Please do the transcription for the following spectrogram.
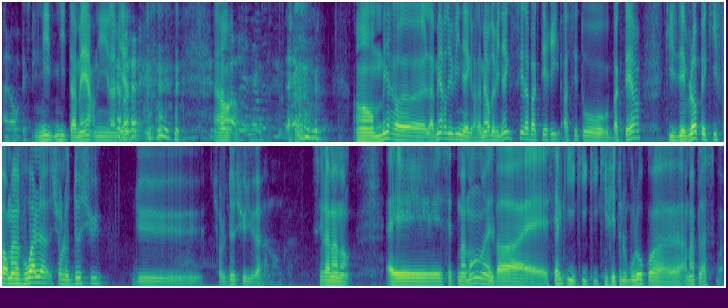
Alors explique. Ni, ni ta mère, ni la mienne. en, en mer, euh, la mer de vinaigre. La mer de vinaigre, c'est la bactérie acétobactère qui se développe et qui forme un voile sur le dessus du, sur le dessus du vin. C'est la maman. Et cette maman, elle va, c'est elle qui, qui, qui- qui fait tout le boulot quoi, euh, à ma place. Quoi.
